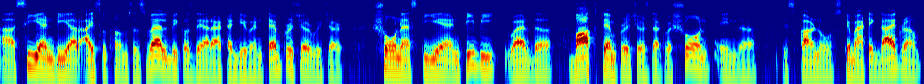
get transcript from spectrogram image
uh, C and D are isotherms as well because they are at a given temperature which are shown as T A and T B where the bath temperatures that were shown in the this Carnot schematic diagram.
